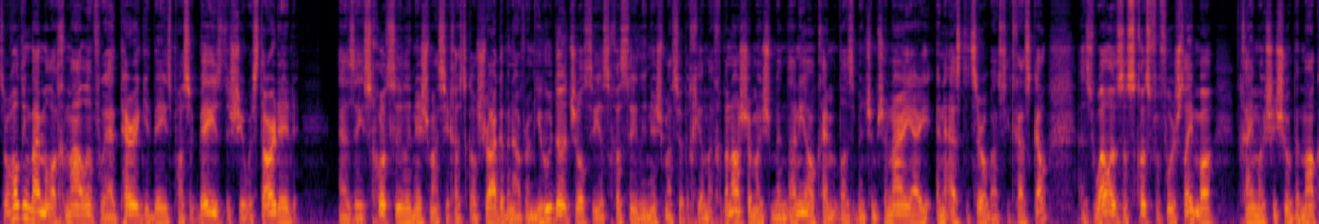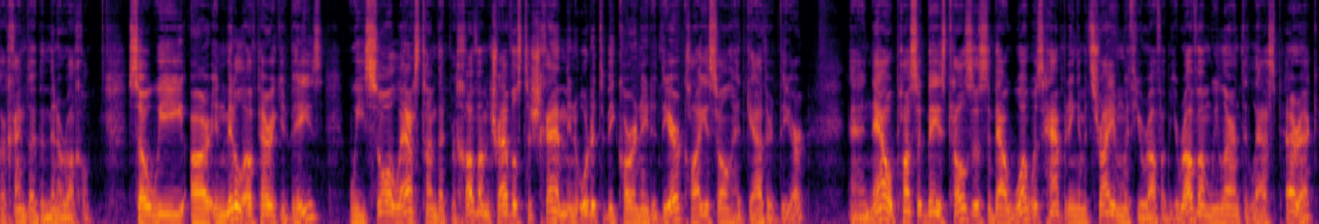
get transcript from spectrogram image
So holding by Malach Malif, we had Perig Yud Beis, Pasuk Beis. The shir was started as a schutz li nishmas yichas shraga ben Avram Yehuda. It also a schutz li nishmas Bechil Mechabanasha, Moshe ben Daniel, Chaim Lez ben Shemshanari, and Esther Tzirol Bas Yichaskel, as well as a schutz for Fur Shleima, Chaim Moshe Shur ben Malka, Chaim Dai ben Minarachel. So we are in middle of Perik Yud Beis. We saw last time that Rechavam travels to Shechem in order to be coronated there. Klal Yisrael had gathered there. And now Pasuk Beis tells us about what was happening in Mitzrayim with Yeravam. Yeravam, we learned at last Perek,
